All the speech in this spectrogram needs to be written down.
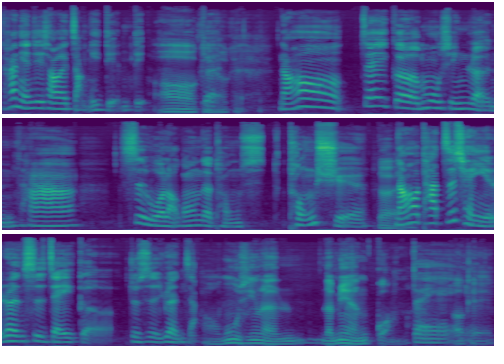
他年纪稍微长一点点。OK OK。然后这个木星人他是我老公的同事同学，对。然后他之前也认识这个就是院长。哦，木星人人面很广嘛。对，OK OK。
